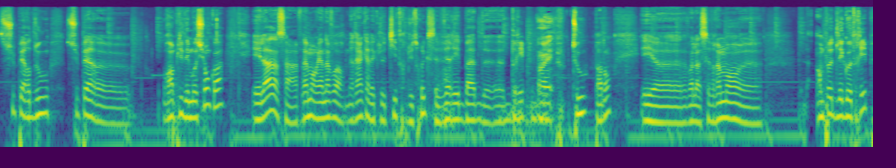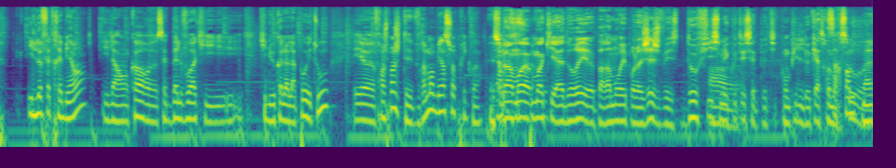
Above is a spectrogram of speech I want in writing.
super doux, super euh, rempli d'émotions, quoi. Et là, ça a vraiment rien à voir. Mais rien qu'avec le titre du truc, c'est Very Bad euh, Drip Ouais. 2, pardon. Et euh, voilà, c'est vraiment euh, un peu de l'ego trip. Il le fait très bien. Il a encore euh, cette belle voix qui, qui lui colle à la peau et tout. Et euh, franchement, j'étais vraiment bien surpris, quoi. Et bah, moi, moi qui ai adoré euh, Par amour et pour le geste, je vais d'office Ah, m'écouter cette petite compile de quatre Ça morceaux. ressemble- euh.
